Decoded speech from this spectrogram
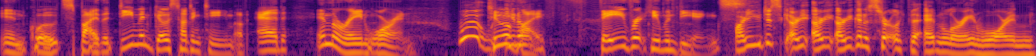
in quotes by the demon ghost hunting team of Ed and Lorraine Warren, Woo! two of know, my favorite human beings. Are you just are you are you, are you going to start like the Ed and Lorraine Warren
